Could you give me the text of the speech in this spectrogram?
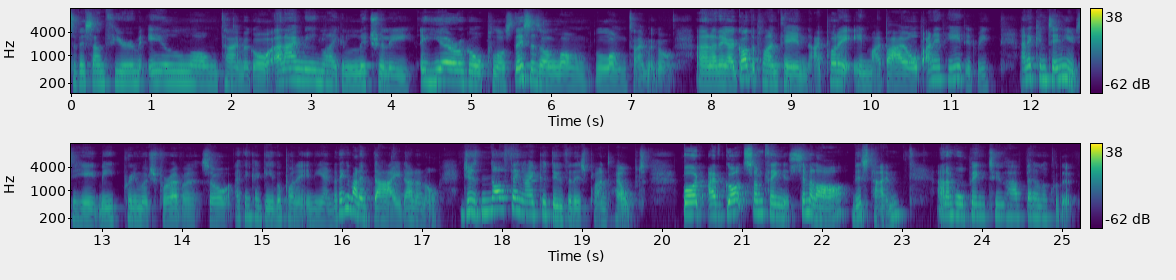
to this anthurium a long time ago, and I mean like literally a year ago plus. This is a long, long time ago. And I think I got the plant in, I put it in my biop, and it hated me. And it continued to hate me pretty much forever. So I think I gave up on it in the end. I think it might have died, I don't know. Just nothing I could do for this plant helped. But I've got something similar this time, and I'm hoping to have better luck with it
